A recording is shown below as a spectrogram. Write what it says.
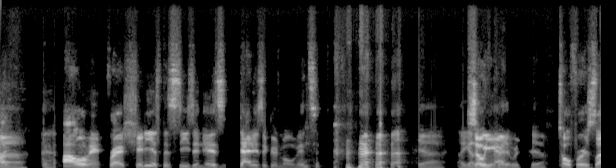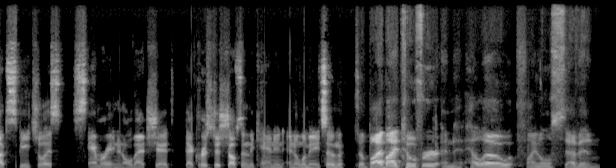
uh, like, I'll admit, for as shitty as this season is, that is a good moment. yeah, I got so yeah. Credit where it's Topher is left speechless, stammering, and all that shit. That Chris just shoves in the cannon and eliminates him. So bye bye Topher and hello final seven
